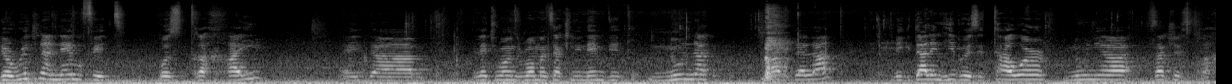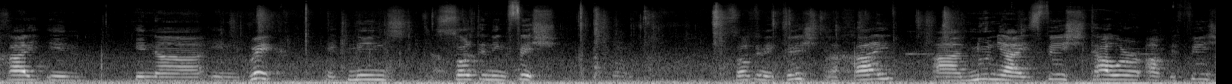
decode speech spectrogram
The original name of it was Trachai, and um, later on the Romans actually named it Nunat Magdala. Migdal in Hebrew is a tower. Nunia, such as Trachai in in uh, in Greek, it means saltening fish. Saltening fish, Trachai. Uh, Nunya is fish, tower of the fish.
